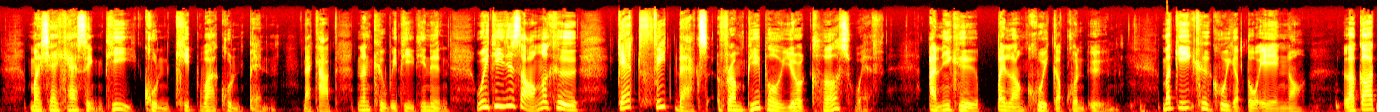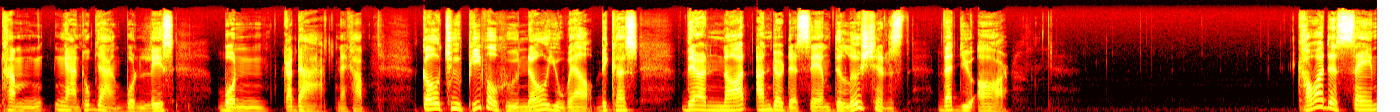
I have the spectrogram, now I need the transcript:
ำไม่ใช่แค่สิ่งที่คุณคิดว่าคุณเป็นนะครับนั่นคือวิธีที่หนึ่งวิธีที่สองก็คือ get feedbacks from people you're close with อันนี้คือไปลองคุยกับคนอื่น เมื่อกี้คือคุยกับตัวเองเนาะแล้วก็ทำงานทุกอย่างบน list บนกระดาษนะครับ go to people who know you well because they are not under the same delusions that you are เขาว่า the same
